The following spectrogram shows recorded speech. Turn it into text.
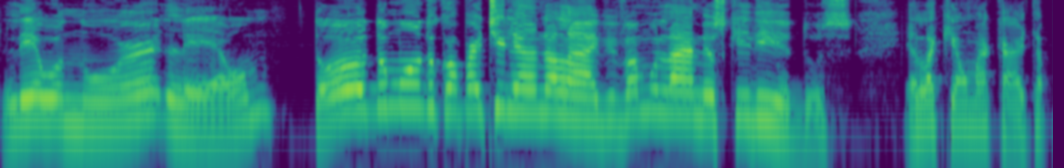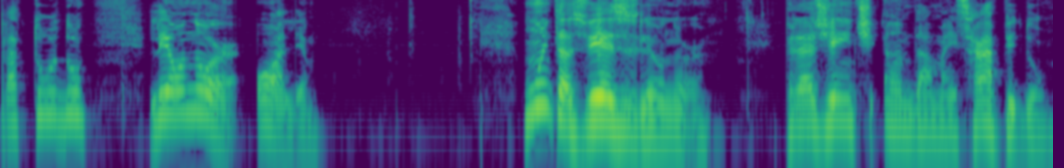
Leonor Léo. Todo mundo compartilhando a live. Vamos lá, meus queridos. Ela quer uma carta para tudo. Leonor, olha. Muitas vezes, Leonor, para a gente andar mais rápido,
